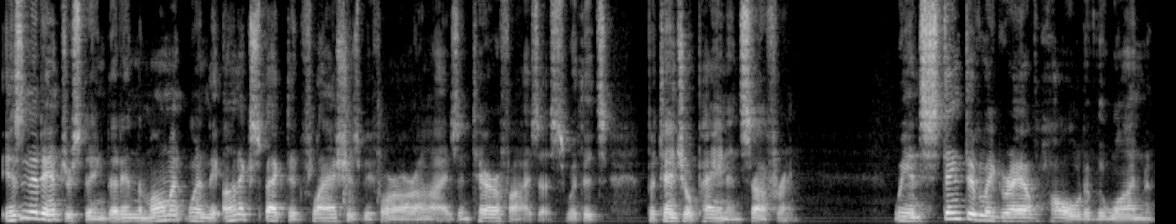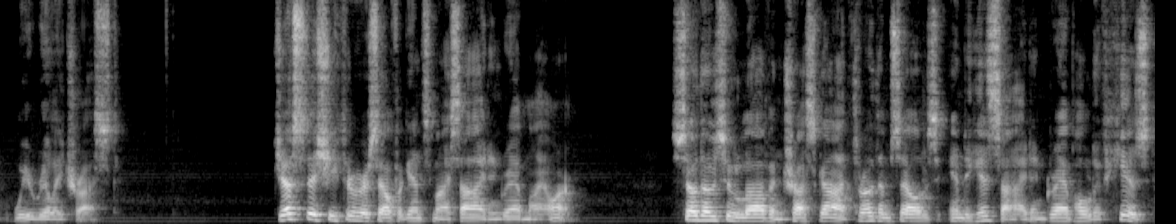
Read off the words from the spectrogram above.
isn't it interesting that in the moment when the unexpected flashes before our eyes and terrifies us with its potential pain and suffering, we instinctively grab hold of the one we really trust? Just as she threw herself against my side and grabbed my arm, so those who love and trust God throw themselves into His side and grab hold of His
